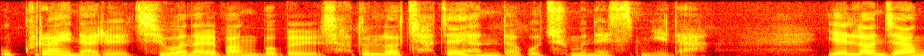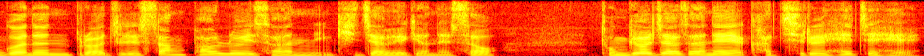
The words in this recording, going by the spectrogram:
우크라이나를 지원할 방법을 서둘러 찾아야 한다고 주문했습니다. 옐런 장관은 브라질 상파울로에서 한 기자회견에서 동결 자산의 가치를 해제해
